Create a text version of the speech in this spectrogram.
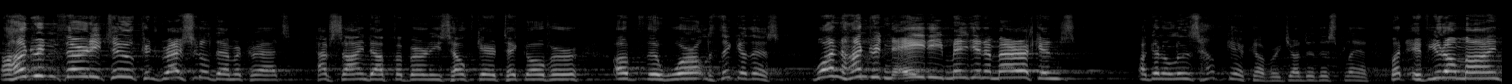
132 congressional Democrats have signed up for Bernie's health care takeover of the world. Think of this 180 million Americans are going to lose health care coverage under this plan. But if you don't mind,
